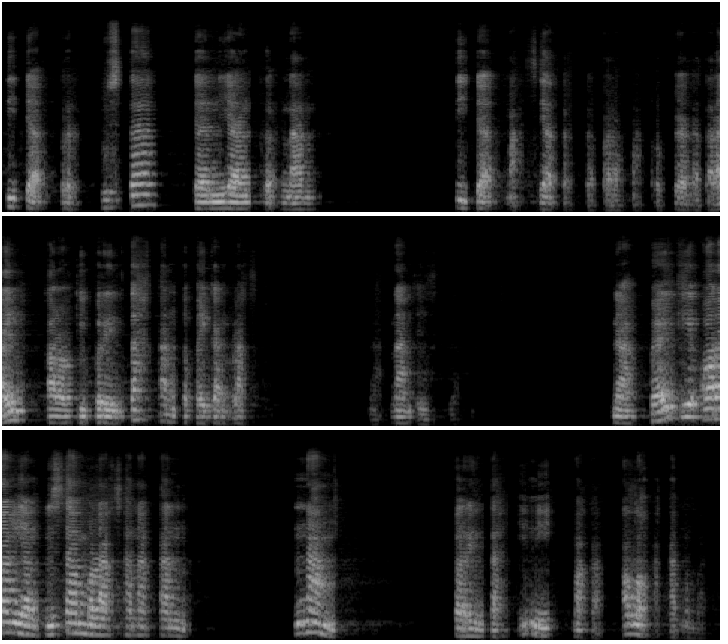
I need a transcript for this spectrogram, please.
tidak berdusta dan yang keenam tidak maksiat terhadap para makhluk. Dengan kata lain, kalau diperintahkan kebaikan melaksanakan. Nah, nanti Nah, bagi orang yang bisa melaksanakan enam perintah ini, maka Allah akan membantu.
